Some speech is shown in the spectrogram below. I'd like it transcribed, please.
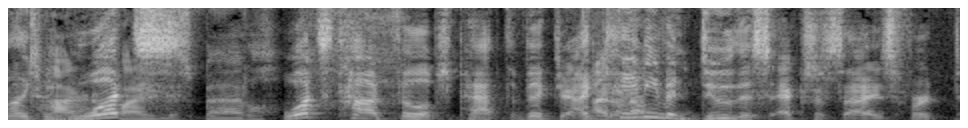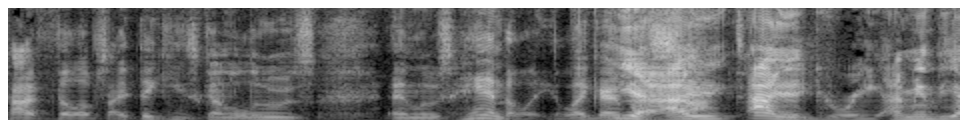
like what's fighting this battle. what's Todd Phillips' path to victory? I, don't can't even do this exercise for Todd Phillips. I think he's going to lose and lose handily. Like I'm yeah, I, shocked. I agree. I mean, the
